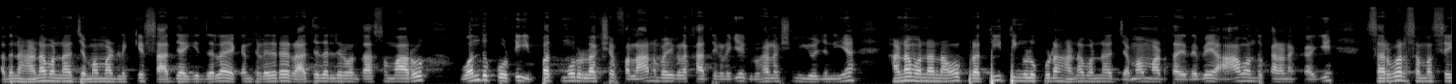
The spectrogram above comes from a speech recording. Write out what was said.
ಅದನ್ನ ಹಣವನ್ನ ಜಮಾ ಮಾಡಲಿಕ್ಕೆ ಸಾಧ್ಯ ಆಗಿದ್ದಿಲ್ಲ. ಯಾಕಂತ ಹೇಳಿದ್ರೆ ರಾಜ್ಯದಲ್ಲಿರುವಂತಹ ಸುಮಾರು ಒಂದು ಕೋಟಿ ಇಪ್ಪತ್ಮೂರು ಲಕ್ಷ ಫಲಾನುಭವಿಗಳ ಖಾತೆಗಳಿಗೆ ಗೃಹಲಕ್ಷ್ಮಿ ಯೋಜನೆಯ ಹಣವನ್ನು ನಾವು ಪ್ರತಿ ತಿಂಗಳು ಕೂಡ ಹಣವನ್ನು ಜಮಾ ಮಾಡ್ತಾ ಇದ್ದೇವೆ. ಆ ಒಂದು ಕಾರಣಕ್ಕಾಗಿ ಸರ್ವರ್ ಸಮಸ್ಯೆ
